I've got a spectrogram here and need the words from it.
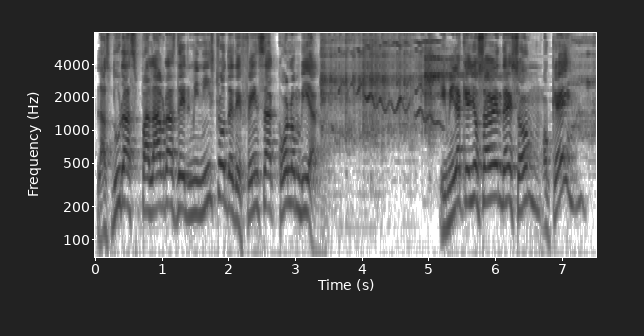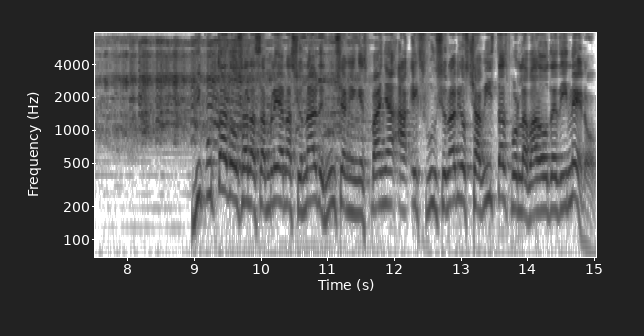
Las duras palabras del ministro de Defensa colombiano. Y mira que ellos saben de eso, ¿ok? Diputados a la Asamblea Nacional denuncian en España a exfuncionarios chavistas por lavado de dinero.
